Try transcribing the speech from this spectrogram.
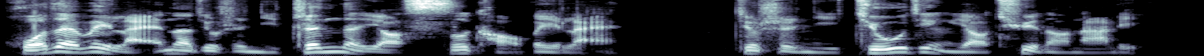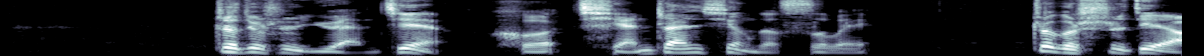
活在未来呢，就是你真的要思考未来，就是你究竟要去到哪里。这就是远见和前瞻性的思维。这个世界啊，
